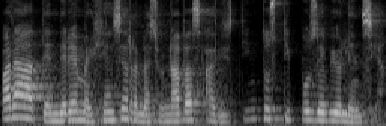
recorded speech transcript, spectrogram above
para atender emergencias relacionadas a distintos tipos de violencia.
